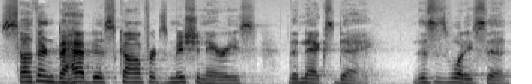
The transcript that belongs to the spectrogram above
Southern Baptist Conference missionaries the next day. This is what he said.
